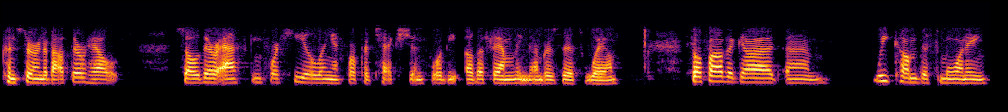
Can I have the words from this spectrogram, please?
concerned about their health. So they're asking for healing and for protection for the other family members as well. So, Father God, um, we come this morning.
